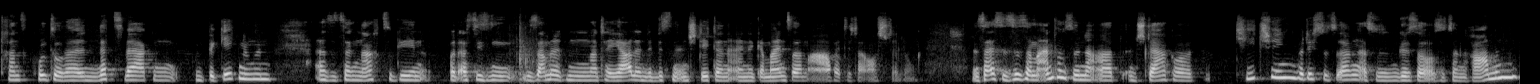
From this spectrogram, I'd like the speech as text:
transkulturellen Netzwerken und Begegnungen äh, sozusagen nachzugehen. Und aus diesen gesammelten Materialien ein bisschen entsteht dann eine gemeinsam erarbeitete Ausstellung. Das heißt, es ist am Anfang so eine Art ein stärker Teaching, würde ich sozusagen, also ein gewisser sozusagen Rahmen,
